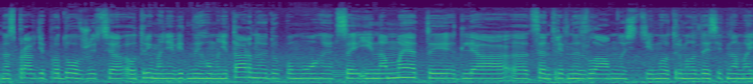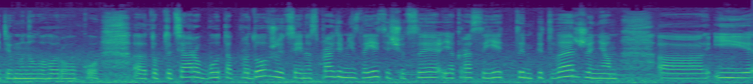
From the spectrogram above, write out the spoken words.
насправді продовжується отримання від них гуманітарної допомоги. Це і намети для центрів незламності. Ми отримали 10 наметів минулого року. Е, Тобто ця робота продовжується, і насправді мені здається, що це якраз і є тим підтвердженням е, і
